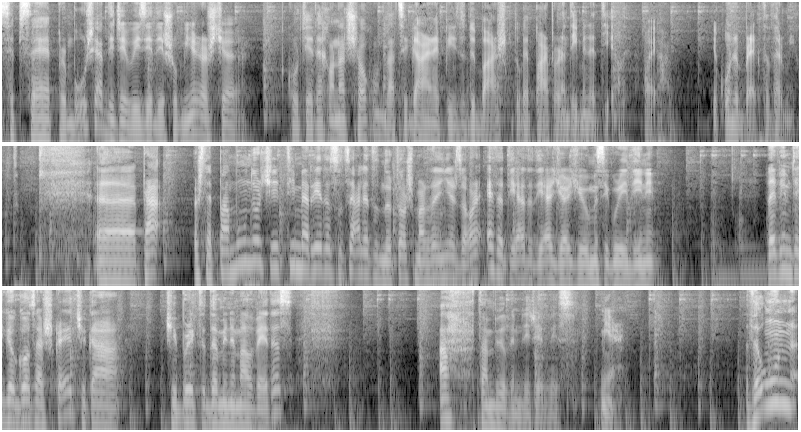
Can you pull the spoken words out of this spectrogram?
Sepse përmbushja DJ Wizi e di shumë mirë është që kur ti e takon atë shokun, dhe cigaren e pini të dy bashkë duke parë perëndimin e diellit. Po jo. Diku në breg të Dhërmiut. Ë, pra, është e pamundur që ti me rrjete sociale të ndërtosh marrëdhënie njerëzore e të tjera të tjera gjëra që ju me siguri i dini. Dhe vijmë tek kjo goca e shkretë që ka që i bëri këtë dëmin e madh vetes. Ah, ta mbyllim DJ Wiz. Mirë. Dhe unë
